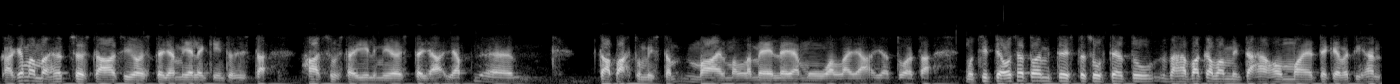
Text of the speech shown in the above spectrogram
kaiken maailman höpsöistä asioista ja mielenkiintoisista hassuista ilmiöistä ja, ja äh, tapahtumista maailmalla meille ja muualla. Ja, ja tuota, Mutta sitten osa toimittajista suhteutuu vähän vakavammin tähän hommaan ja tekevät ihan,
